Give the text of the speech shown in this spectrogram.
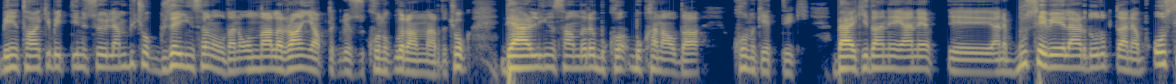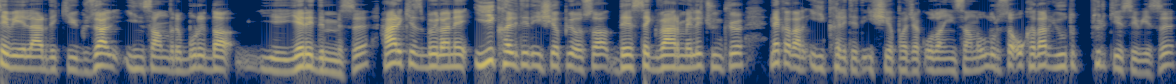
beni takip ettiğini söyleyen birçok güzel insan oldu. Hani onlarla run yaptık biliyorsunuz konuklu runlarda. Çok değerli insanları bu bu kanalda konuk ettik. Belki de hani yani e, yani bu seviyelerde olup da hani o seviyelerdeki güzel insanları burada yer edinmesi herkes böyle hani iyi kalitede iş yapıyorsa destek vermeli çünkü ne kadar iyi kalitede iş yapacak olan insan olursa o kadar YouTube Türkiye seviyesi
